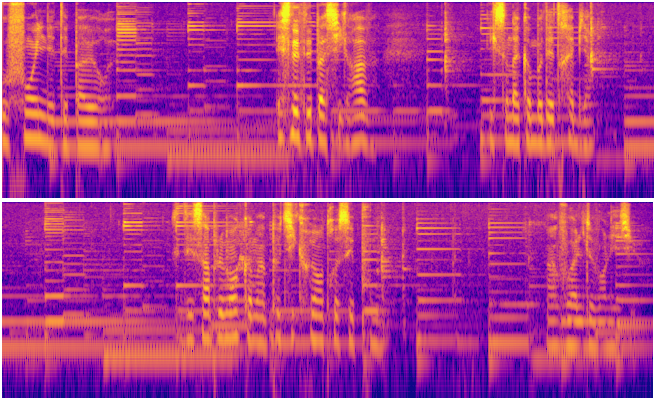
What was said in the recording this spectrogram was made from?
Au fond, il n'était pas heureux. Et ce n'était pas si grave. Il s'en accommodait très bien. C'était simplement comme un petit creux entre ses poumons. Un voile devant les yeux.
